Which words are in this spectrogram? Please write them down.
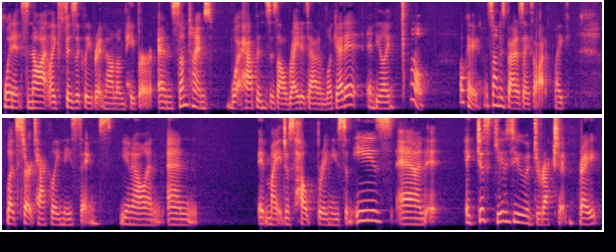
when it's not like physically written out on paper. And sometimes what happens is I'll write it down and look at it and be like, oh, okay, it's not as bad as I thought. Like, let's start tackling these things, you know, and, and it might just help bring you some ease and it, it just gives you a direction, right?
